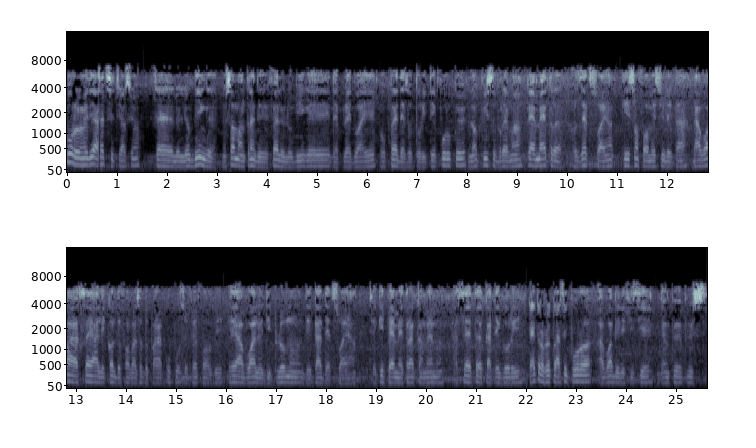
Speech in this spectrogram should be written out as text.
Pour remédier à cette situation, c'est le lobbying. Nous sommes en train de faire le lobbying et des plaidoyers auprès des autorités pour que l'on puisse vraiment permettre aux aides-soignants qui sont formés sur l'État d'avoir accès à l'école de formation de parcours pour se faire former et avoir le diplôme d'État d'aide-soignant, ce qui permettra quand même à cette catégorie d'être reclassée pour avoir bénéficié d'un peu plus.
